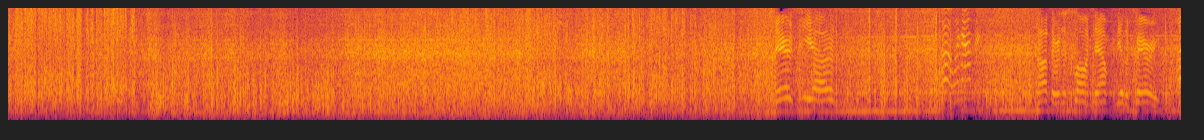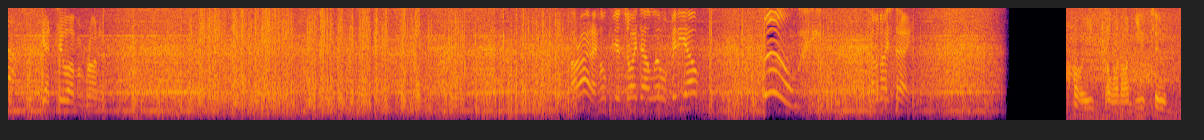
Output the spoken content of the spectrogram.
There's the, uh, Whoa, what happened? not they were just slowing down for the other ferry. Oh. You got two of them running. All right, I hope you enjoyed that little video. Boom! Have a nice day. Oh, he's going on YouTube.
